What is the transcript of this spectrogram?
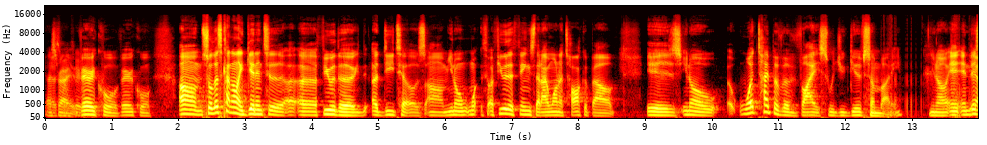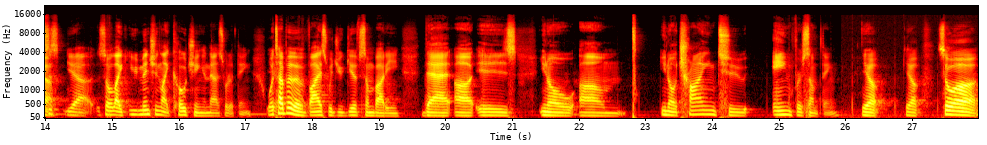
That's, That's right. Very cool. Very cool. Um, so let's kind of like get into a, a few of the uh, details. Um, you know, a few of the things that I want to talk about is, you know, what type of advice would you give somebody? You know, and, and this Yeah. is yeah. So like you mentioned like coaching and that sort of thing. What type of advice would you give somebody that uh, is, you know, um, you know, trying to aim for something? Yeah, yeah. So uh,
